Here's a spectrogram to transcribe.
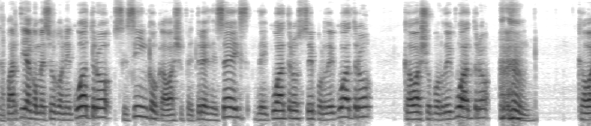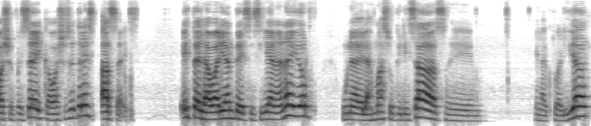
La partida comenzó con E4, C5, caballo F3, D6, D4, C por D4, caballo por D4, caballo F6, caballo C3, A6. Esta es la variante Siciliana Naidorf, una de las más utilizadas eh, en la actualidad.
